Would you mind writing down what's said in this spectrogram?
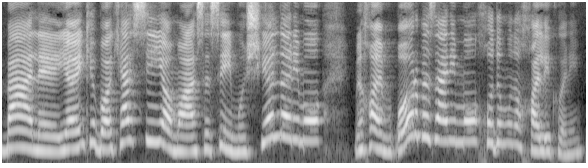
بله یا اینکه با کسی یا مؤسسه ای مشکل داریم و می‌خوایم قر بزنیم و خودمون رو خالی کنیم.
